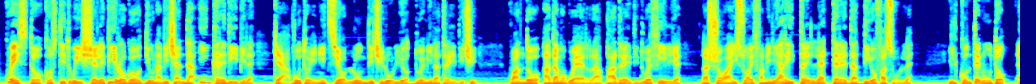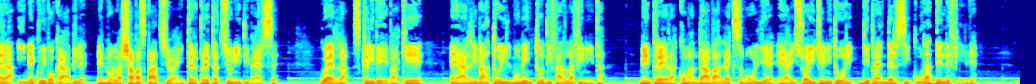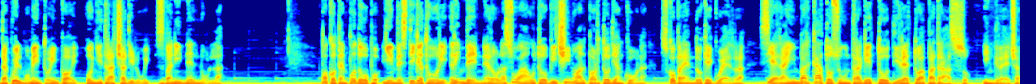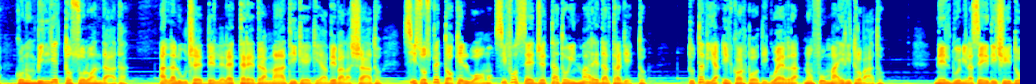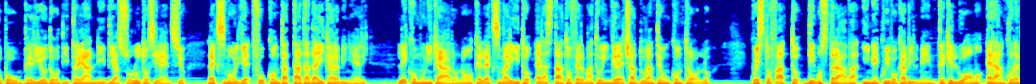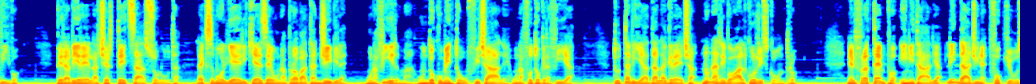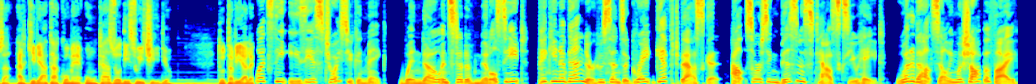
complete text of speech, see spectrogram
Questo costituisce l'epilogo di una vicenda incredibile che ha avuto inizio l'11 luglio 2013, quando Adamo Guerra, padre di due figlie, lasciò ai suoi familiari tre lettere da Dio fasulle. Il contenuto era inequivocabile e non lasciava spazio a interpretazioni diverse. Guerra scriveva che è arrivato il momento di farla finita, mentre raccomandava all'ex moglie e ai suoi genitori di prendersi cura delle figlie. Da quel momento in poi ogni traccia di lui svanì nel nulla. Poco tempo dopo gli investigatori rinvennero la sua auto vicino al porto di Ancona, scoprendo che Guerra si era imbarcato su un traghetto diretto a Patrasso, in Grecia, con un biglietto solo andata. Alla luce delle lettere drammatiche che aveva lasciato, si sospettò che l'uomo si fosse gettato in mare dal traghetto. Tuttavia il corpo di Guerra non fu mai ritrovato. Nel 2016, dopo un periodo di tre anni di assoluto silenzio, l'ex moglie fu contattata dai carabinieri. Le comunicarono che l'ex marito era stato fermato in Grecia durante un controllo. Questo fatto dimostrava inequivocabilmente che l'uomo era ancora vivo. Per avere la certezza assoluta, l'ex moglie richiese una prova tangibile, una firma, un documento ufficiale, una fotografia. Tuttavia dalla Grecia non arrivò alcun riscontro. Nel frattempo, in Italia, l'indagine fu chiusa, archiviata come un caso di suicidio. Tuttavia, le... What's the easiest choice you can make? Window instead of middle seat? Picking a vendor who sends a great gift basket? Outsourcing business tasks you hate? What about selling with Shopify?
